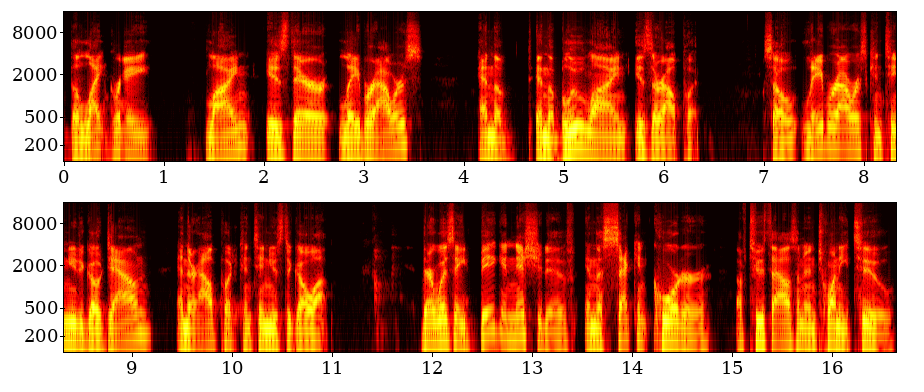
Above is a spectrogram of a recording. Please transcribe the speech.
the light gray line is their labor hours, and the and the blue line is their output. So labor hours continue to go down, and their output continues to go up. There was a big initiative in the second quarter of 2022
